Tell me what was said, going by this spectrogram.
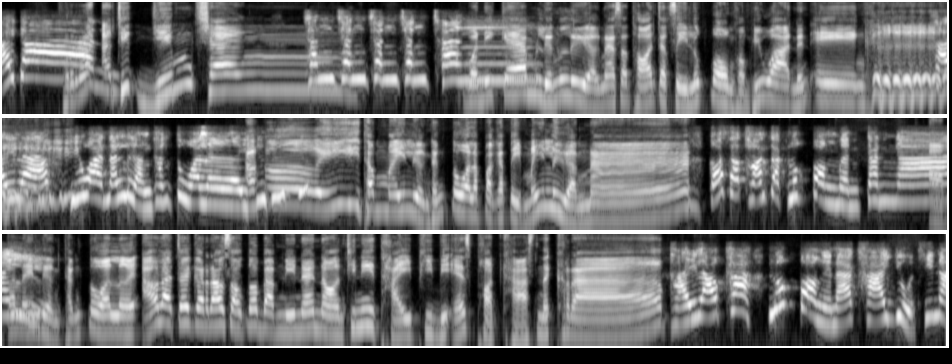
รายการพระอาทิตย์ยิ้มแฉ่งชังชังชังชังชังวันนี้แก้มเหลืองๆนะสะท้อนจากสีลูกโป่งของพี่วานนั่นเองใช่แล้วพี่วานนั้นเหลืองทั้งตัวเลยเอ้ยทำไมเหลืองทั้งตัวละปกติไม่เหลืองนะ ก็สะท้อนจากลูกโป่งเหมือนกันไงออกก็เลยเหลืองทั้งตัวเลย เอาล่ะเจอกับเราสองตัวแบบนี้แน่นอนที่นี่ไทย PBS Podcast นะครับใช่แล้วค่ะ ลูกโป่งเนี่ยนะคะอยู่ที่ไหน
